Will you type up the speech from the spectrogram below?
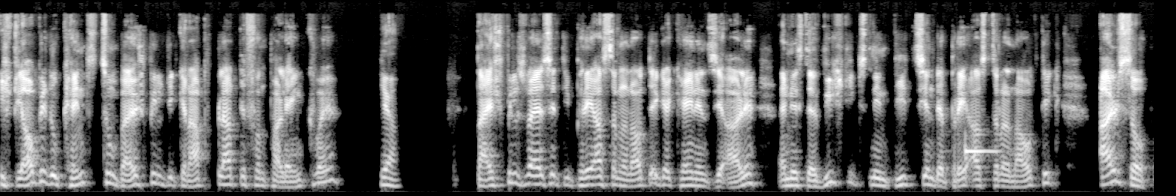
Ich glaube, du kennst zum Beispiel die Grabplatte von Palenque. Ja. Beispielsweise die Präastronautik kennen Sie alle, eines der wichtigsten Indizien der Präastronautik. Also,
